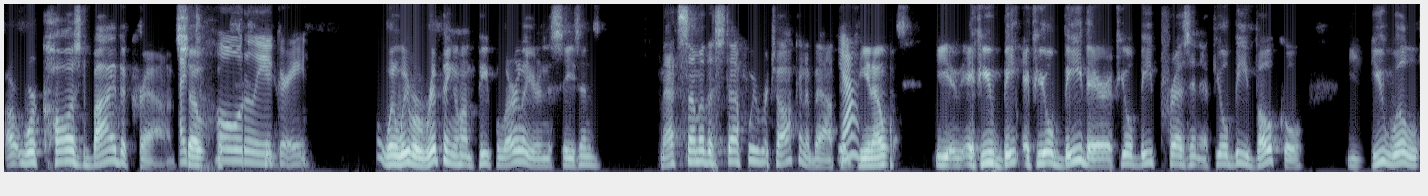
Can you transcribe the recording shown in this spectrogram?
are, were caused by the crowd. I So totally agree. when we were ripping on people earlier in the season, that's some of the stuff we were talking about. that, Yeah. You know, if you be if you'll be there, if you'll be present, if you'll be vocal, you will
